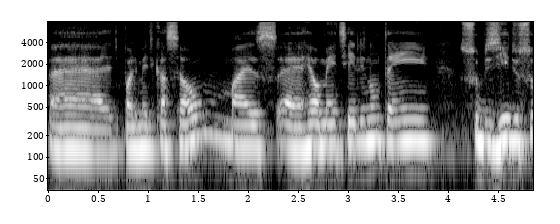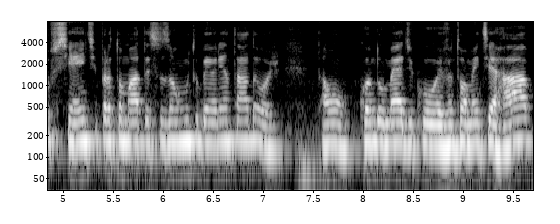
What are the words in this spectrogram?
é, de polimedicação, mas é, realmente ele não tem subsídio suficiente para tomar a decisão muito bem orientada hoje. Então, quando o médico eventualmente errar,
